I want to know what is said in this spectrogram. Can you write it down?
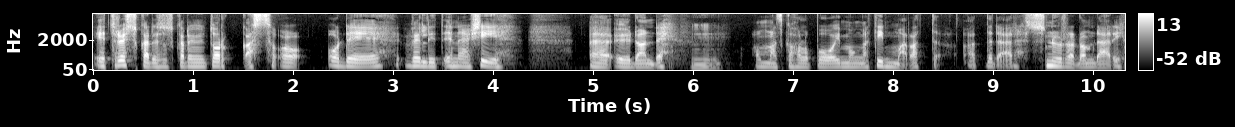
är tröskade så ska de ju torkas. Och, och det är väldigt energiödande. Om man ska hålla på i många timmar att, att det där snurra dem där i,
